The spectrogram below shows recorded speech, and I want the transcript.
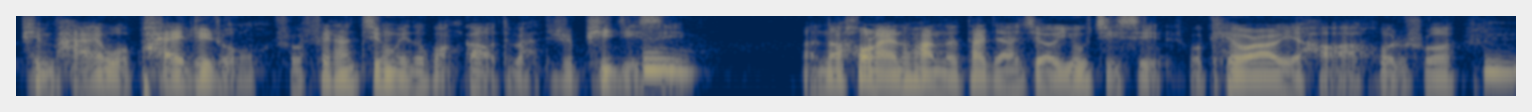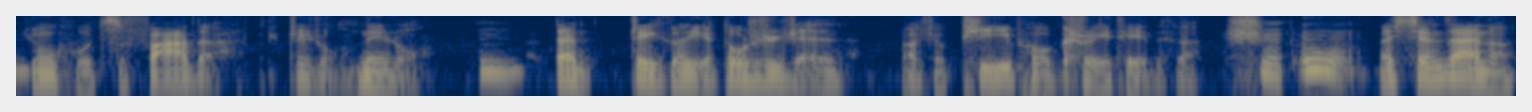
品牌我拍这种说非常精美的广告，对吧？这是 PGC 嗯啊。那后来的话呢，大家叫 UGC，说 KOL 也好啊，或者说嗯用户自发的这种内容，嗯但这个也都是人啊，叫 people created 对吧？是嗯那现在呢，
